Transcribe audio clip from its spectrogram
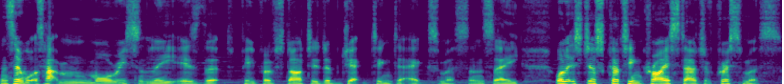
And so, what's happened more recently is that people have started objecting to Xmas and say, well, it's just cutting Christ out of Christmas.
